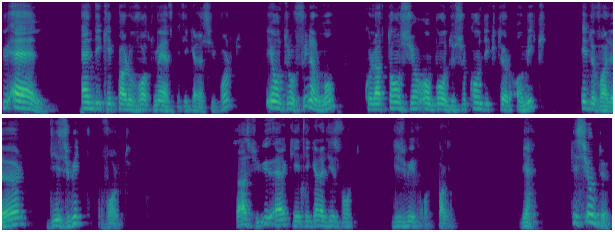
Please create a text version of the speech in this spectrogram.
UL, indiqué par le voltmètre, est égal à 6 volts. Et on trouve finalement que la tension en bond de ce conducteur ohmique est de valeur 18 volts. Ça, c'est UL qui est égal à 10 volts. 18 volts, pardon. Bien. Question 2.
